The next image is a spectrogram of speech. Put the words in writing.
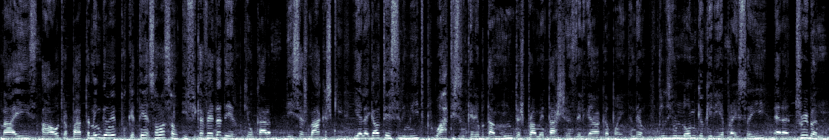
Mas a outra parte também ganha porque tem essa informação. E fica verdadeiro, porque o cara disse as marcas que. E é legal ter esse limite pro artista não querer botar muitas para aumentar a chance dele ganhar a campanha, entendeu? Inclusive o nome que eu queria para isso aí era Triban,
